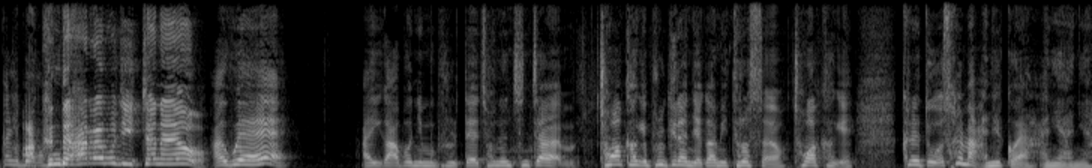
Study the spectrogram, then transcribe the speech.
빨리 먹어. 아, 근데 할아버지 있잖아요. 아 왜? 아이가 아버님을 부를 때 저는 진짜 정확하게 불길한 예감이 들었어요. 정확하게. 그래도 설마 아닐 거야. 아니야 아니야.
